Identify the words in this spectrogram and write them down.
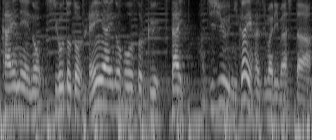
カエネーの仕事と恋愛の法則第82回始まりました。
